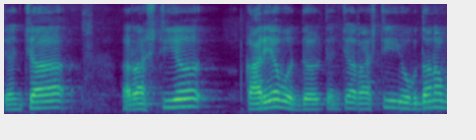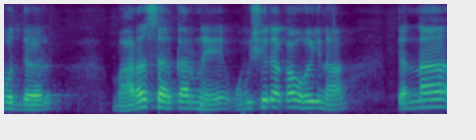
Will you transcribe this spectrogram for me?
त्यांच्या राष्ट्रीय कार्याबद्दल त्यांच्या राष्ट्रीय योगदानाबद्दल भारत सरकारने उशिरा का होईना त्यांना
